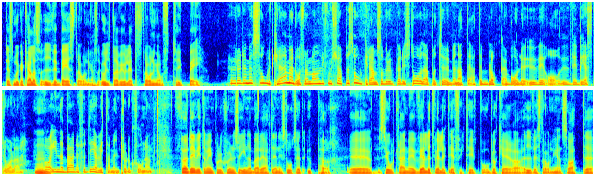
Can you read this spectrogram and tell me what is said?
det, som brukar kallas för UVB-strålning, alltså ultraviolett strålning av typ B. Hur är det med solkrämer då? För om man liksom köper solkräm så brukar det stå där på tuben att det, att det blockar både UVA och UVB-strålar. Mm. Vad innebär det för D-vitaminproduktionen? För D-vitaminproduktionen så innebär det att den i stort sett upphör. Eh, solkräm är väldigt, väldigt effektivt på att blockera UV-strålningen så att eh,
